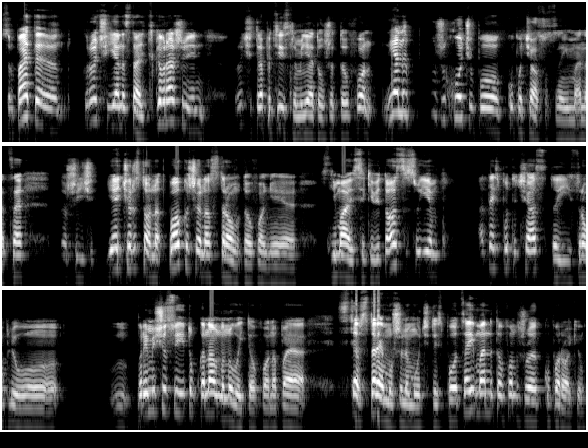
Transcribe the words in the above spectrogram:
зробити. Коротше, я не знаю. Таке враження. Коротше, треба дійсно міняти вже телефон. Я не дуже хочу, бо купа часу це мене. Це. Тож я через то поки що на старому телефоні знімаю всякі відоси свої, а десь буде час, то і зроблю. Переміщу свій YouTube канал на новий телефон, аби з цим старим уже не мучитись, бо цей в мене телефон вже купа років.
